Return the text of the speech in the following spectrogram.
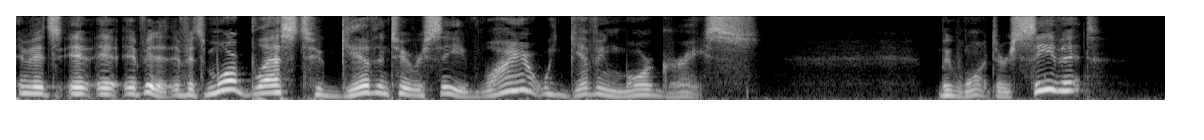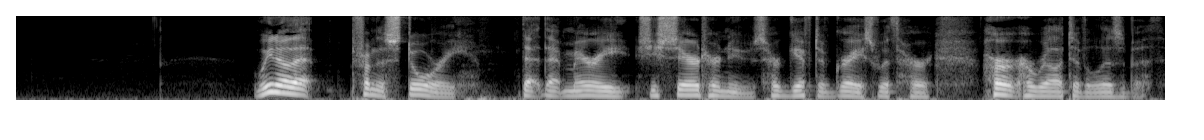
if it's if, if it if it's more blessed to give than to receive, why aren't we giving more grace? We want to receive it. We know that from the story that, that Mary she shared her news, her gift of grace with her her, her relative Elizabeth.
